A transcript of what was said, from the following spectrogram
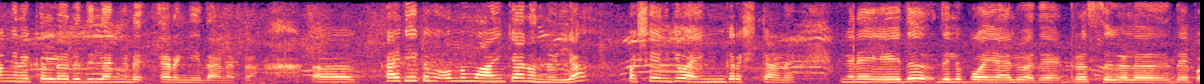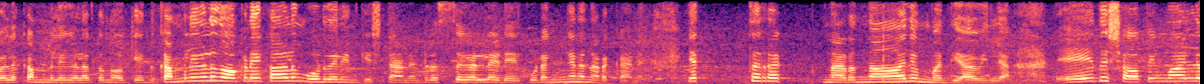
അങ്ങനെയൊക്കെയുള്ള ഒരു ഇതിൽ അങ്ങോട്ട് ഇറങ്ങിയതാണ് കേട്ടോ കാര്യമായിട്ട് ഒന്നും വാങ്ങിക്കാനൊന്നുമില്ല പക്ഷേ എനിക്ക് ഭയങ്കര ഇഷ്ടമാണ് ഇങ്ങനെ ഏത് ഇതിൽ പോയാലും അതെ ഡ്രസ്സുകൾ ഇതേപോലെ കമ്മലുകളൊക്കെ നോക്കിയത് കമ്മലുകൾ നോക്കണേക്കാളും കൂടുതൽ എനിക്കിഷ്ടമാണ് ഡ്രസ്സുകളുടെ ഇടയിൽ കൂടെ ഇങ്ങനെ നടക്കാൻ എത്ര നടന്നാലും മതിയാവില്ല. ഏത് ഷോപ്പിംഗ് മാളിൽ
